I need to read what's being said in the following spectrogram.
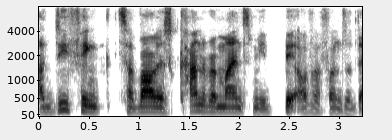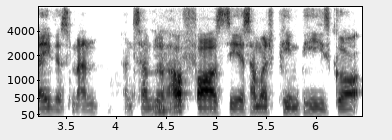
I do think Tavares kind of reminds me a bit of Alphonso Davies, man, in terms of how fast he is, how much PMP he's got.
